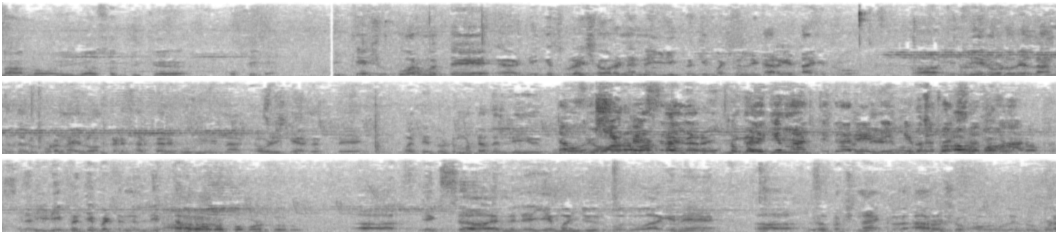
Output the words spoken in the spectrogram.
ನಾನು ಈಗ ಸದ್ಯಕ್ಕೆ ಒಪ್ಪಿದೆ ಡಿ ಕೆ ಶಿವಕುಮಾರ್ ಮತ್ತೆ ಡಿ ಕೆ ಸುರೇಶ್ ಅವರೇ ನನ್ನ ಇಡೀ ಪ್ರತಿಭಟನೆಯಲ್ಲಿ ಟಾರ್ಗೆಟ್ ಆಗಿದ್ರು ಆ, ಇಲ್ಲಿ ನೋಡಿದ್ರೆ ಎಲ್ಲ ಹಂತದಲ್ಲೂ ಕೂಡ ಎಲ್ಲೊಂದ್ ಒಂದ್ ಕಡೆ ಸರ್ಕಾರಿ ಭೂಮಿಯನ್ನ ಕವಳಿಕೆ ಆಗುತ್ತೆ ಮತ್ತೆ ದೊಡ್ಡ ಮಟ್ಟದಲ್ಲಿ ವ್ಯವಹಾರ ಮಾಡ್ತಾ ಇದ್ದಾರೆ ಹೀಗಾಗಿ ಒಂದಷ್ಟು. ಆರೋಪ. ಇಡೀ ಪ್ರತಿಭಟನೆಯಲ್ಲಿ ಆರೋಪ ಮಾಡಿದವರು X M L A Manju ಇರ್ಬೋದು ಹಾಗೇನೆ ವಿರೋಧ ಪಕ್ಷ ನಾಯಕರು ಆರ್ ಅಶೋಕ್ ಅವರು ಎಲ್ಲರೂ ಕೂಡ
